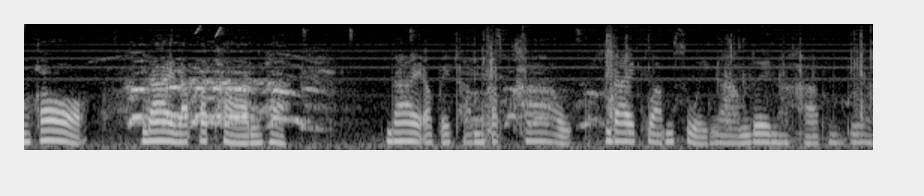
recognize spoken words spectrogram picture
ำก็ได้รับประทานค่ะ ได้เอาไปทำกับข้าว ได้ความสวยงามด้วยนะคะเพื่อน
